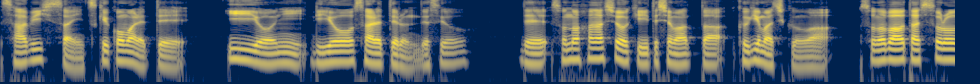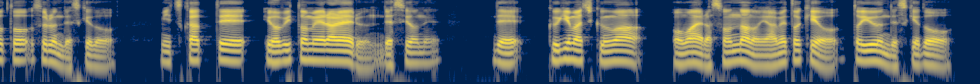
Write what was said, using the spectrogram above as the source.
寂しさにつけ込まれていいように利用されてるんですよ。で、その話を聞いてしまった釘町くんはその場を立ち去ろうとするんですけど見つかって呼び止められるんですよね。で、釘町くんはお前らそんなのやめとけよと言うんですけど、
